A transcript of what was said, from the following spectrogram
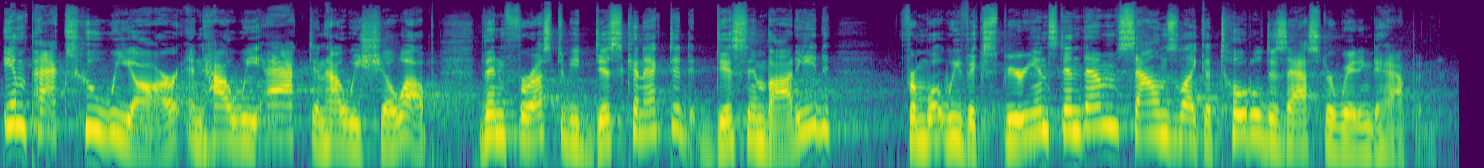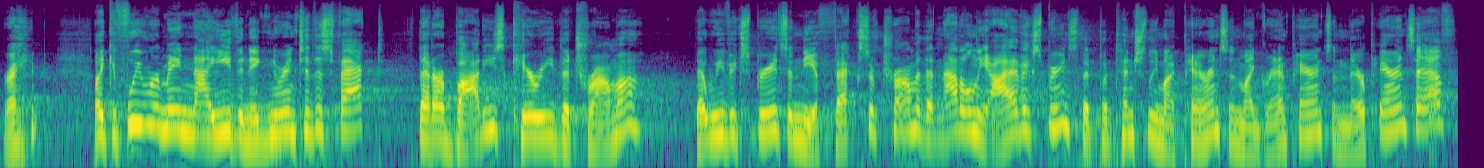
impacts who we are and how we act and how we show up, then for us to be disconnected, disembodied from what we've experienced in them sounds like a total disaster waiting to happen, right? Like if we remain naive and ignorant to this fact that our bodies carry the trauma that we've experienced and the effects of trauma that not only I have experienced, that potentially my parents and my grandparents and their parents have.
